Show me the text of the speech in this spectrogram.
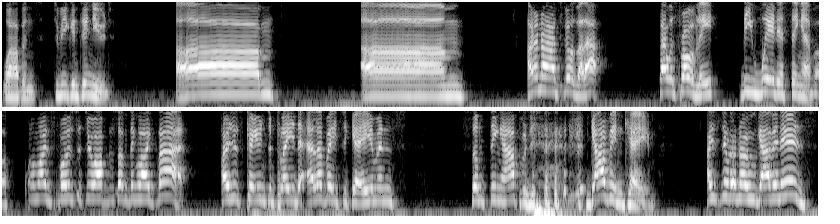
What happened? To be continued. Um... Um... I don't know how to feel about that. That was probably the weirdest thing ever. What am I supposed to do after something like that? I just came to play the elevator game and something happened. Gavin came. I still don't know who Gavin is.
